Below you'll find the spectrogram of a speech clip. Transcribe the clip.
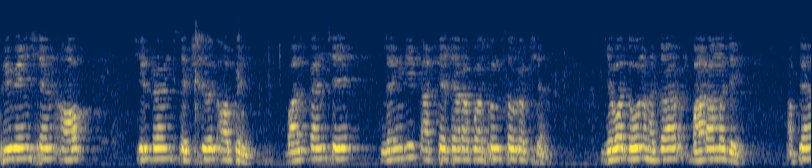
Prevention of children sexual offence बालकांचे लैंगिक अत्याचारापासून संरक्षण. जेव्हा दोन हजार बारामध्ये आपल्या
